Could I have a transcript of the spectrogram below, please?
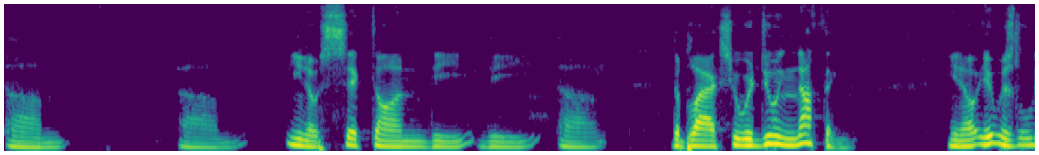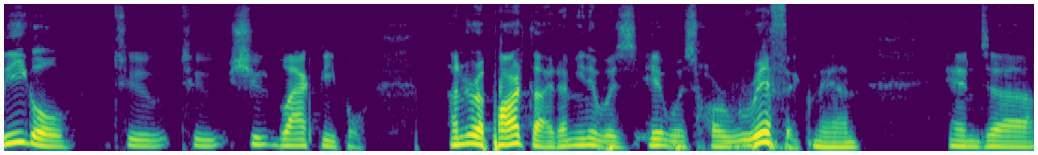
um, um you know sicked on the the uh, the blacks who were doing nothing. You know, it was legal to to shoot black people under apartheid. I mean, it was it was horrific, man and uh,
